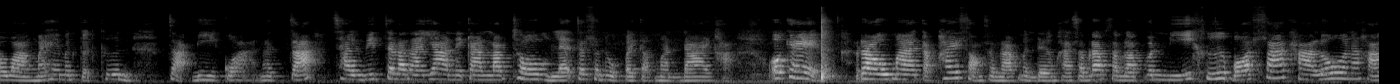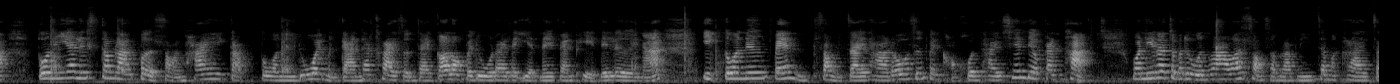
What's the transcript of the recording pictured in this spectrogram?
ระวังไม่ให้มันเกิดขึ้น จะดีกว่านะจ๊ะ ใช้วิจารณญาณในการรับชม และจะสนุกไปกับมันได้ค่ะ โอเค เรามากับไพ่สองสำรับเหมือนเดิมค่ะสำหรับสำหรับวันนี้คือบอสซาทาโร่นะคะ ตัวนี้อลิสกำลังเปิดสอนไพ่กับตัวนี้ด้วยเหมือนกัน ถ้าใครสนใจก็ลองไปดูรายละเอียดในแฟนเพจได้เลยนะ อีกตัวหนึ่งเป็นส่องใจทาโร่ซึ่งเป็นของคนไทยเช่นเดียวกันค่ะ วันนี้เราจะมาดูกันว่าว่าสองสำรับนี้จะมาคลายใจ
